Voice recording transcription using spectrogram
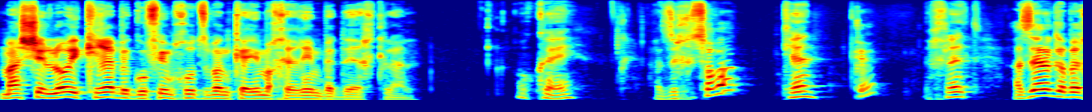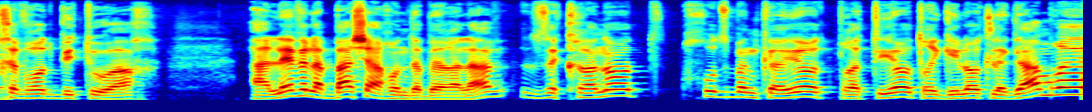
מה שלא יקרה בגופים חוץ-בנקאיים אחרים בדרך כלל. אוקיי, אז זה חיסרון, כן, כן. בהחלט. אז זה לגבי חברות ביטוח. ה-level הבא שאנחנו נדבר עליו זה קרנות חוץ-בנקאיות פרטיות רגילות לגמרי,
